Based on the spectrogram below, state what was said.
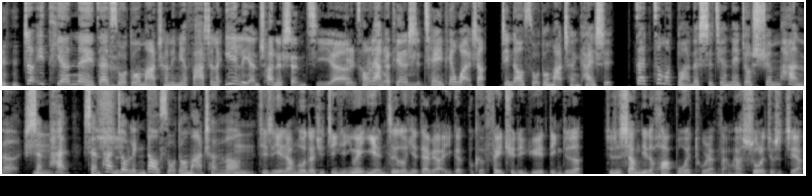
这一天内，在索多玛城里面发生了一连串的神迹啊！对，从两个天使前一天晚上进到索多玛城开始。在这么短的时间内就宣判了审判，嗯、审判就临到索多玛城了。嗯，其实也让罗德去警醒，因为盐这个东西也代表一个不可废去的约定，就是说，就是上帝的话不会突然反悔，他说了就是这样，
